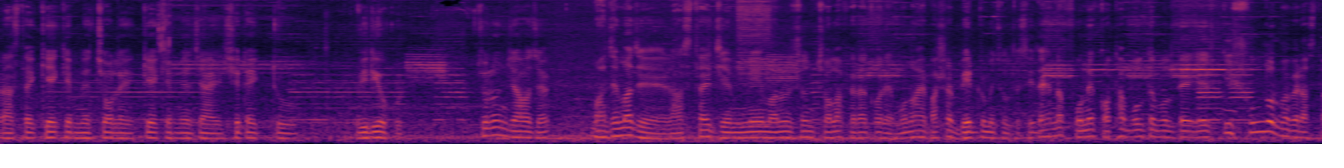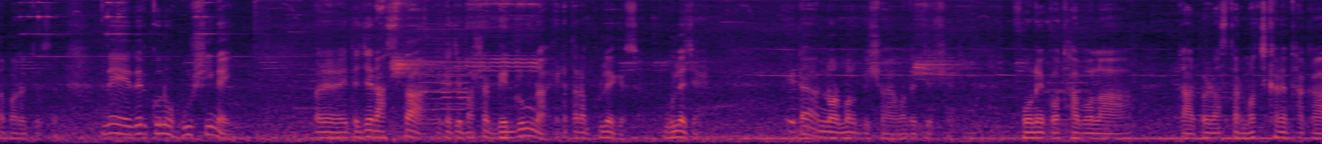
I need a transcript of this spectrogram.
রাস্তায় কে কেমনে চলে, কে কেমনে যায় সেটা একটু ভিডিও করি। চলুন যাওয়া যাক। মাঝে মাঝে রাস্তায় যেমনি মানুষজন চলাফেরা করে, মনে হয় বাসার বেডরুমে চলতেছে। দেখেন না ফোনে কথা বলতে বলতে কি সুন্দরভাবে রাস্তা পার হইতেছে। মানে এদের কোনো হুশই নাই। মানে এটা যে রাস্তা, এটা যে বাসার বেডরুম না, এটা তারা ভুলে গেছে, ভুলে যায়। এটা নর্মাল বিষয় আমাদের দেশে। ফোনে কথা বলা, তারপর রাস্তার মাঝখানে থাকা,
